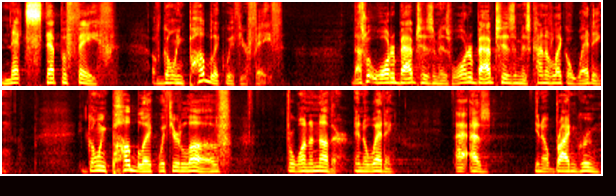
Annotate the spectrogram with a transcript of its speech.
next step of faith, of going public with your faith. That's what water baptism is. Water baptism is kind of like a wedding, going public with your love for one another in a wedding as, you know, bride and groom.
